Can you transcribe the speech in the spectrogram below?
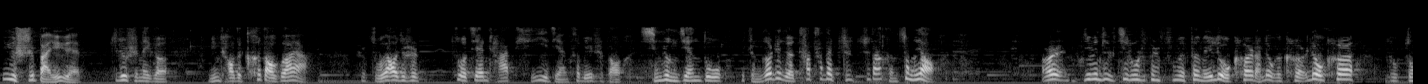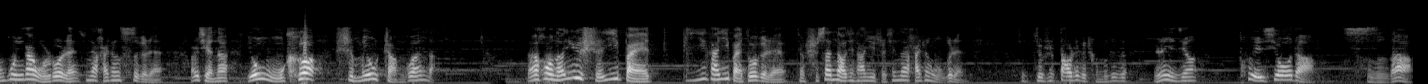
御史百余元，这就是那个明朝的科道官啊，主要就是做监察、提意见，特别是搞行政监督，整个这个他他的职职当很重要。而因为这个冀中是分分分为六科的，六个科，六科总共应该五十多人，现在还剩四个人，而且呢有五科是没有长官的。然后呢，御史一百应该一百多个人，叫十三道监察御史，现在还剩五个人，就就是到这个程度，就是人已经退休的、死的、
